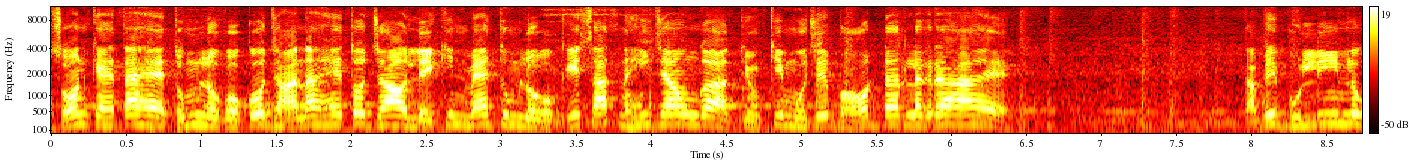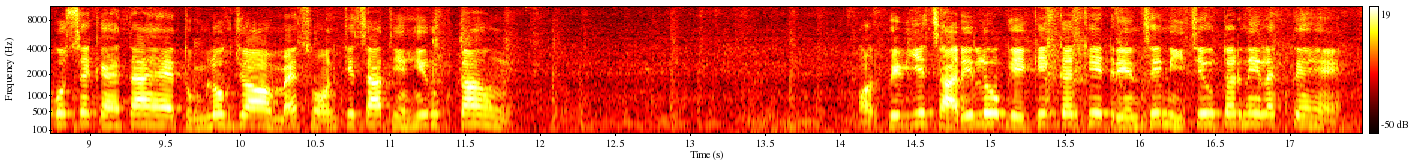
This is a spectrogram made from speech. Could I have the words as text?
सोन कहता है, तुम लोगों को जाना है तो जाओ, लेकिन मैं तुम लोगों के साथ नहीं जाऊँगा, क्योंकि मुझे बहुत डर लग रहा है। तभी बुल्ली इन लोगों से कहता है, तुम लोग जाओ, मैं सोन के साथ यहीं रुकता हूँ। और फिर ये सारे लोग एक एक करके ट्रेन से नीचे उतरने लगते हैं।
